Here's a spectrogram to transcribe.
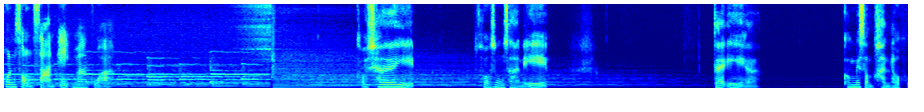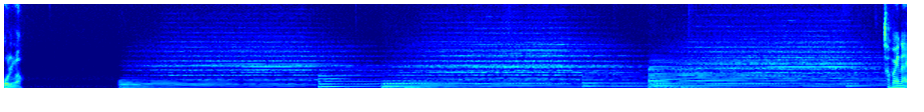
คนสงสารเอกมากกว่า ก็ใช่ เขาสงสารเอก แต่เอกอะก็ไม่สำคัญเท่าคุณหรอก จะไปไหน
